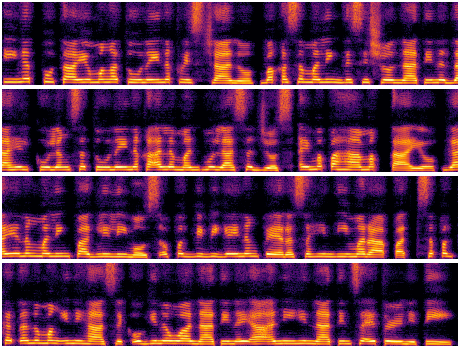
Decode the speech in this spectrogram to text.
Ingat po tayo mga tunay na Kristiyano, baka sa maling desisyon natin na dahil kulang sa tunay na kaalaman mula sa Diyos, ay mapahamak tayo, gaya ng maling paglilimos o pagbibigay ng pera sa hindi marapat, sapagkat anumang inihasik o ginawa natin ay aanihin natin sa eternity.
